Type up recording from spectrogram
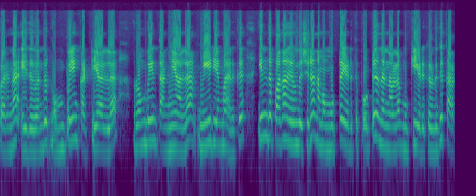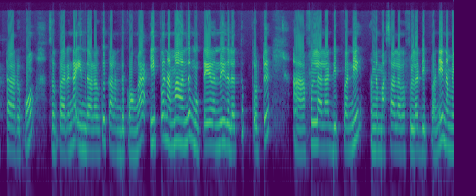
பாருங்க இது வந்து ரொம்பையும் கட்டியா இல்லை ரொம்பையும் தண்ணியா இல்லை மீடியமா இருக்கு. இந்த பதம் இருந்துச்சுன்னா நம்ம முட்டை எடுத்து போட்டு இந்த நல்லா முக்கி எடுக்கிறதுக்கு கரெக்டா இருக்கும். ஸோ பாருங்க இந்த அளவுக்கு கலந்துக்கோங்க. இப்போ நம்ம வந்து முட்டையை வந்து இதுல தொ- தொட்டு ஃபுல்லாலாம் டிப் பண்ணி அந்த மசாலாவை ஃபுல்லா டிப் பண்ணி நம்ம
